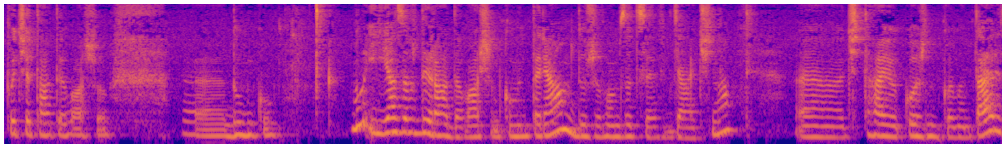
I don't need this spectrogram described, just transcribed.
почитати вашу е, думку. Ну і я завжди рада вашим коментарям, дуже вам за це вдячна. Е, Читаю кожен коментар,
